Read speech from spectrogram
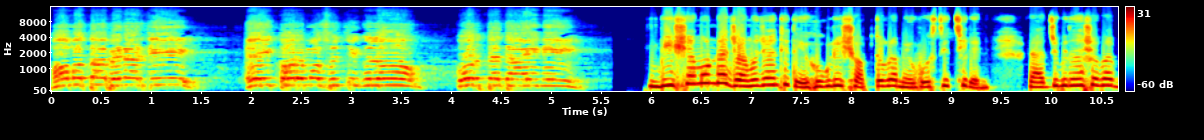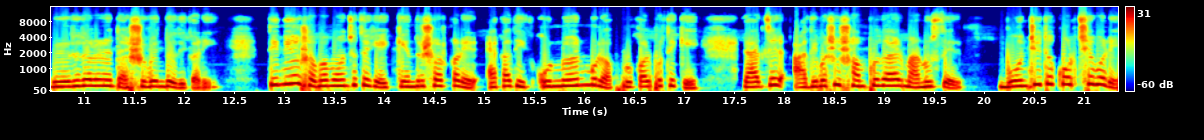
মমতা ব্যানার্জি, এই কর্মসূচিগুলো করতে দেয়নি। বিরসা মুন্ডার জন্মজয়ন্তীতে হুগলির সপ্তগ্রামে উপস্থিত ছিলেন রাজ্য বিধানসভার বিরোধী দলের নেতা শুভেন্দু অধিকারী। তিনিও সভামঞ্চ থেকে কেন্দ্র সরকারের একাধিক উন্নয়নমূলক প্রকল্প থেকে রাজ্যের আদিবাসী সম্প্রদায়ের মানুষদের বঞ্চিত করছে বলে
